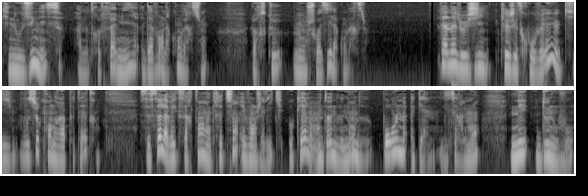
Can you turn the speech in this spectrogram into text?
qui nous unisse à notre famille d'avant la conversion lorsque l'on choisit la conversion? L'analogie que j'ai trouvée, qui vous surprendra peut-être, c'est celle avec certains chrétiens évangéliques auxquels on donne le nom de born again, littéralement né de nouveau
